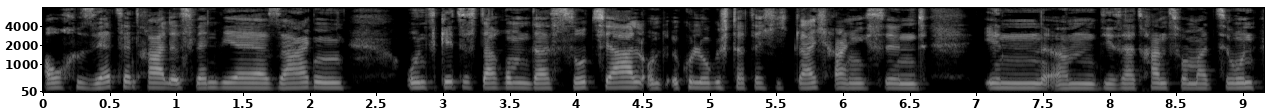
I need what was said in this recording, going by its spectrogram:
auch sehr zentral ist, wenn wir sagen, uns geht es darum, dass sozial und ökologisch tatsächlich gleichrangig sind in ähm, dieser Transformation.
